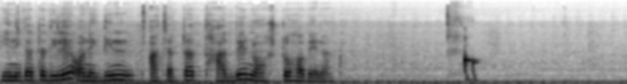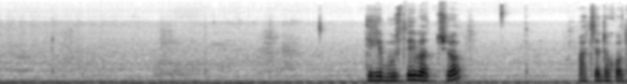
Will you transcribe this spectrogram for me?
ভিনিগারটা দিলে অনেক দিন আচারটা থাকবে, নষ্ট হবে না। দেখে বুঝতেই পারছ আচারটা কত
